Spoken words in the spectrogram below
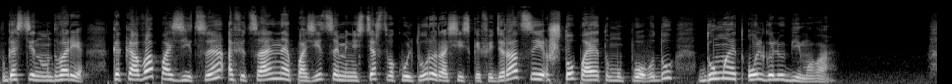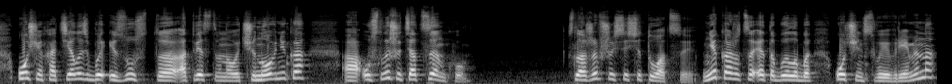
в гостином дворе. Какова позиция, официальная позиция Министерства культуры Российской Федерации, что по этому поводу думает Ольга Любимова? Очень хотелось бы из уст э, ответственного чиновника э, услышать оценку сложившейся ситуации. Мне кажется, это было бы очень своевременно,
